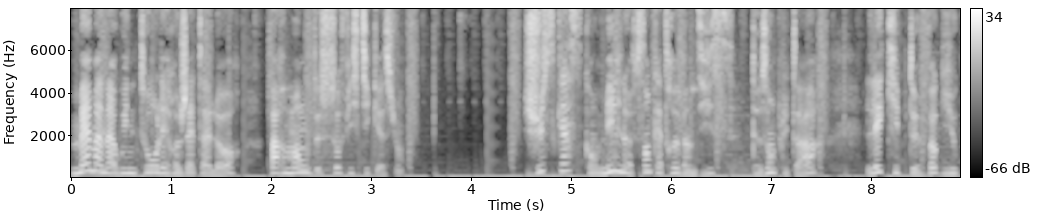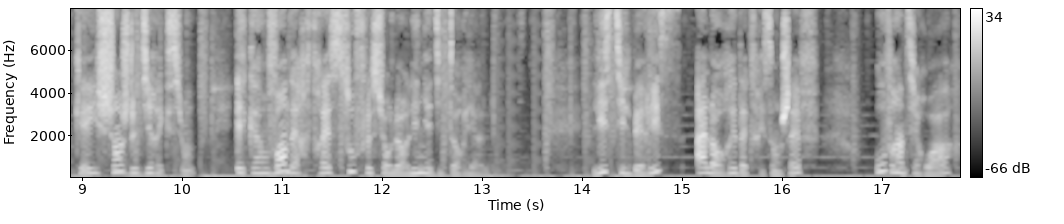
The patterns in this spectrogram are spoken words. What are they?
Même Anna Wintour les rejette alors, par manque de sophistication. Jusqu'à ce qu'en 1990, deux ans plus tard, l'équipe de Vogue UK change de direction et qu'un vent d'air frais souffle sur leur ligne éditoriale. Liz Tilberis, alors rédactrice en chef, ouvre un tiroir,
